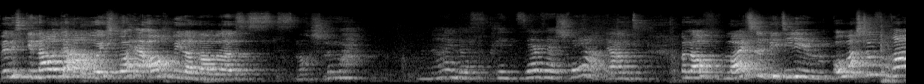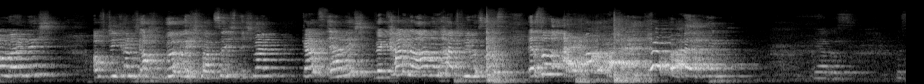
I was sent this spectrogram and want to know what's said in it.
bin ich genau da, wo ich vorher auch wieder war, aber es ist, ist noch schlimmer. Oh nein, das klingt sehr, sehr schwer. Ja, und, und auf Leute wie die im Oberstufenraum neulich, auf die kann ich auch wirklich verzichten. Ich meine, ganz ehrlich, wer keine Ahnung hat, wie das ist, der soll einfach mal den Klappe halten. Ja, das, das,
